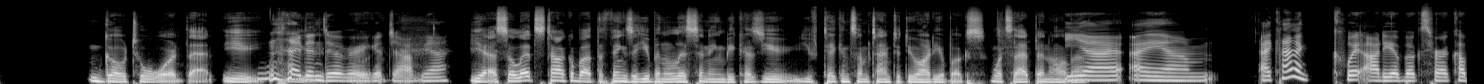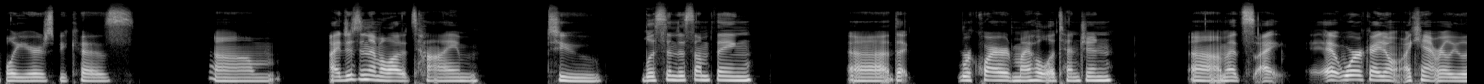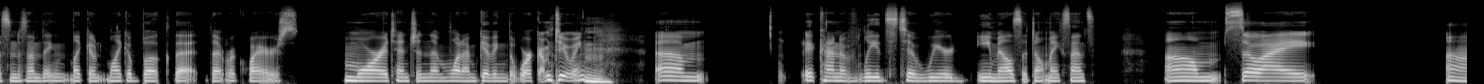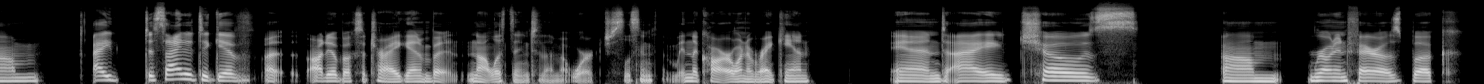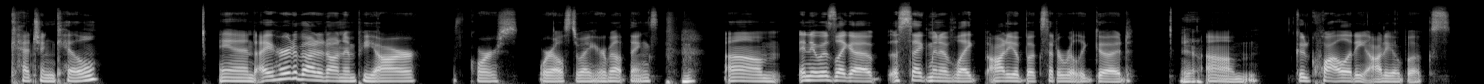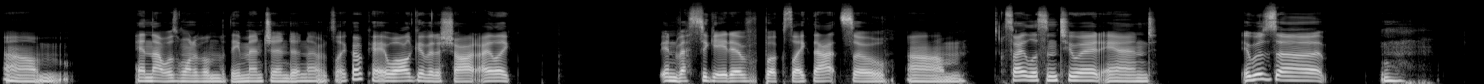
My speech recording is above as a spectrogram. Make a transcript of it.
go toward that. You, I you- didn't do a very good job. Yeah. Yeah, so let's talk about the things that you've been listening because you you've taken some time to do audiobooks. What's that been all about? Yeah, I um I kind of quit audiobooks for a couple years because um I just didn't have a lot of time to listen to something uh that required my whole attention. Um it's I at work I don't I can't really listen to something like a like a book that that requires more attention than what I'm giving the work I'm doing. Mm, um it kind of leads to weird emails that don't make sense. Um so i um i decided to give uh, audiobooks a try again but not listening to them at work just listening to them in the car whenever i can. And i chose um ronan farrow's book catch and kill. And i heard about it on npr of course. Where else do i hear about things? Mhm. um and it was like a, a segment of like audiobooks that are really good. Yeah. um good quality audiobooks. Um and that was one of them that they mentioned. And i was like okay well i'll give it a shot. I like investigative books like that. So um so i listened to it and it was uh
